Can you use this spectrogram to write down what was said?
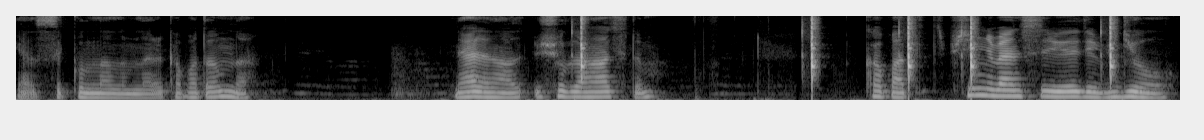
Yani sık kullanımları kapatalım da. Nereden şuradan açtım. Kapat. Şimdi ben size de video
